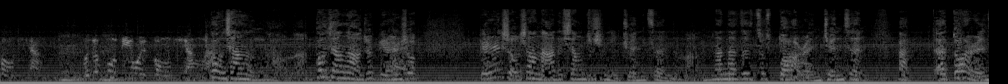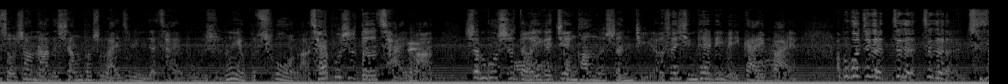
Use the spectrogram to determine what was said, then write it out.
供香，嗯我就固定会供香嘛。供香很好了，供香很好，就别人说，别人手上拿的香就是你捐赠的嘛，那那这就是多少人捐赠啊？呃，多少人手上拿的香都是来自于你的财布施，那也不错啦。财布施得财嘛，身布施得一个健康的身体了，所以形态力为盖拜啊。不过这个这个这个其实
